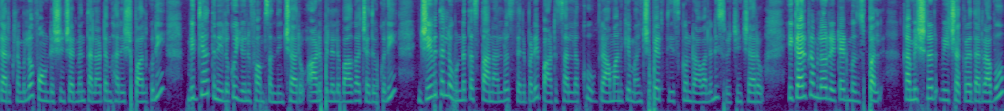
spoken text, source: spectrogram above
కార్యక్రమంలో ఫౌండేషన్ చైర్మన్ తలాటం హరీష్ పాల్గొని విద్యార్థినులకు యూనిఫామ్స్ అందించారు. ఆడపిల్లలు బాగా చదువుకుని జీవితంలో ఉన్నత స్థానాల్లో స్థిరపడి పాఠశాలలకు గ్రామానికి మంచి పేరు తీసుకుని రావాలని సూచించారు. ఈ కార్యక్రమంలో retired municipal commissioner V. Chakradharrao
